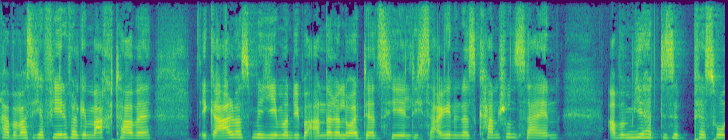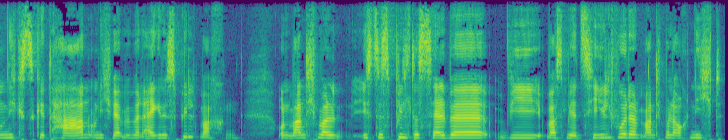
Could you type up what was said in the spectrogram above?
Aber was ich auf jeden Fall gemacht habe, egal was mir jemand über andere Leute erzählt, ich sage ihnen, das kann schon sein, aber mir hat diese Person nichts getan und ich werde mir mein eigenes Bild machen. Und manchmal ist das Bild dasselbe, wie was mir erzählt wurde und manchmal auch nicht.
